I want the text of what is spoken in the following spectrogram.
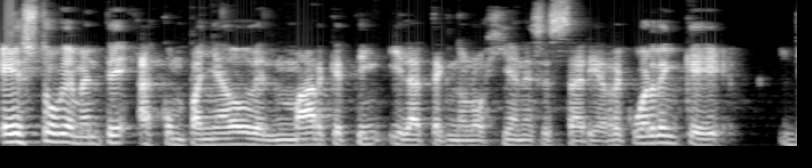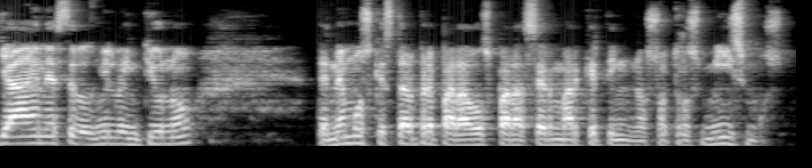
Esto obviamente acompañado del marketing y la tecnología necesaria. Recuerden que ya en este 2021 tenemos que estar preparados para hacer marketing nosotros mismos.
